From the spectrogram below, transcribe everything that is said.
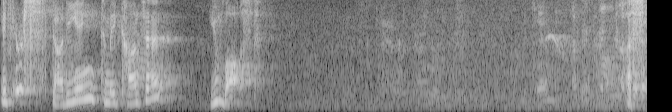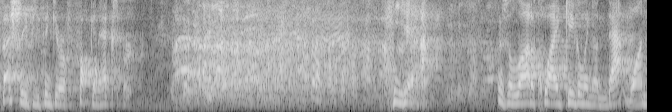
If you're studying to make content, you lost. Especially if you think you're a fucking expert. yeah. There's a lot of quiet giggling on that one.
